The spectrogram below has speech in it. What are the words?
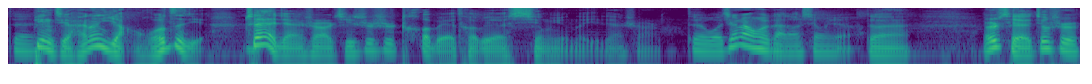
对，并且还能养活自己，这件事儿其实是特别特别幸运的一件事儿了。对我经常会感到幸运。对，而且就是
